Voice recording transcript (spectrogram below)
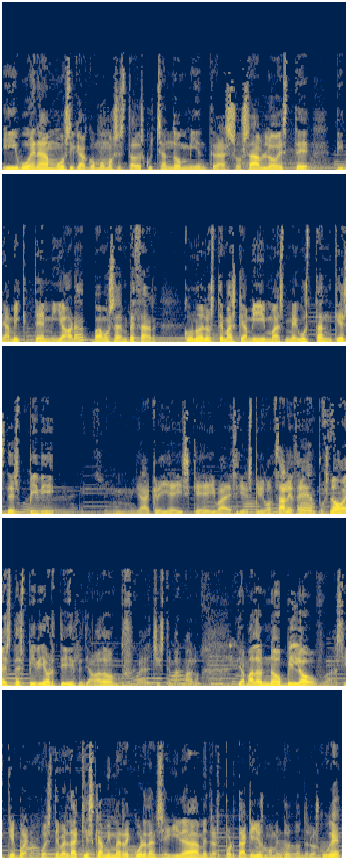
y buena música, como hemos estado escuchando mientras os hablo, este Dynamic Theme. Y ahora vamos a empezar con uno de los temas que a mí más me gustan, que es de Speedy mm, ya creíais que iba a decir Speedy González, ¿eh? Pues no, es de Speedy Ortiz, llamado, vaya chiste más malo, llamado No Below. Así que bueno, pues de verdad que es que a mí me recuerda enseguida, me transporta a aquellos momentos donde los jugué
